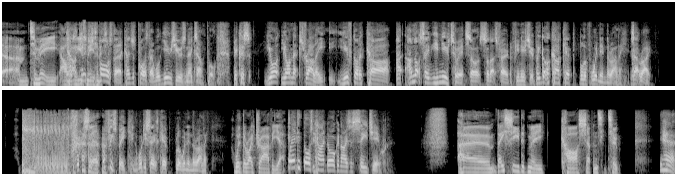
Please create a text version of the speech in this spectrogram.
um, to me, I'll, can, I'll can use me as an pause ex- there. Can I just pause there? We'll use you as an example because your your next rally, you've got a car. I, am not saying you're new to it, so so that's fair enough. You're new to it, but you've got a car capable of winning the rally. Is that right? roughly speaking, would you say it's capable of winning the rally? With the right driver, yeah. Where did those kind organisers seed you? Um, they seeded me car 72. Yeah,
